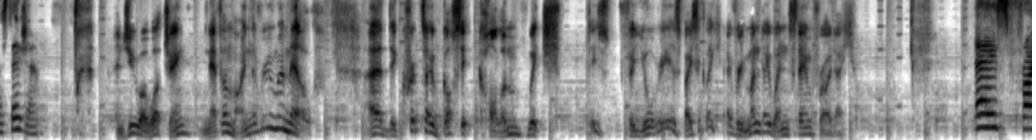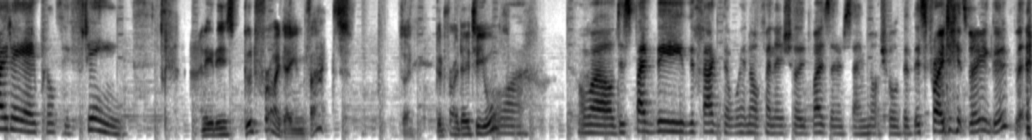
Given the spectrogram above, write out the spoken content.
I'm Ben. I'm Anastasia. And you are watching Never Mind the Rumour Mill, uh, the crypto gossip column, which is for your ears basically every Monday, Wednesday, and Friday. Today is Friday, April 15th. And it is Good Friday, in fact. So, Good Friday to you all. Wow. Well, despite the the fact that we're not financial advisors, I'm not sure that this Friday is very good, but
